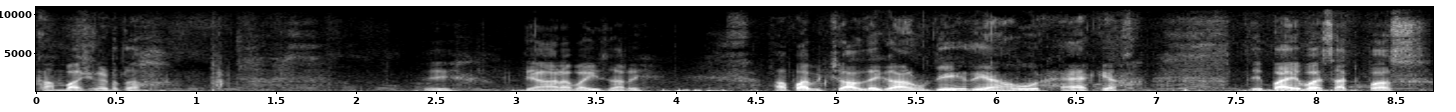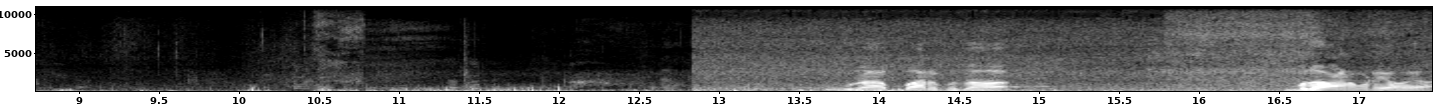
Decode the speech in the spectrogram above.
ਕਾਂਬਾ ਛੱਡਦਾ। ਤੇ ਤਿਆਰ ਆ ਬਾਈ ਸਾਰੇ। ਆਪਾਂ ਵੀ ਚੱਲਦੇ ਗਾਂ ਨੂੰ, ਦੇਖਦੇ ਆ ਹੋਰ ਹੈ ਕਿਆ। ਤੇ ਬਾਈ ਬਾਈ ਸੱਚ ਪਾਸ। ਪੂਰਾ ਬਰਫ਼ ਦਾ ਮੈਦਾਨ ਬਣਿਆ ਹੋਇਆ।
